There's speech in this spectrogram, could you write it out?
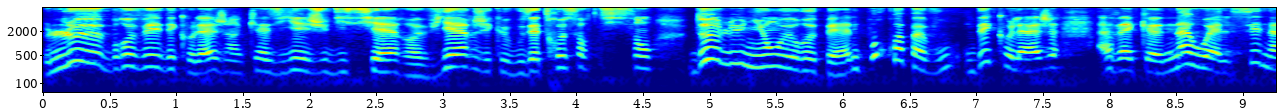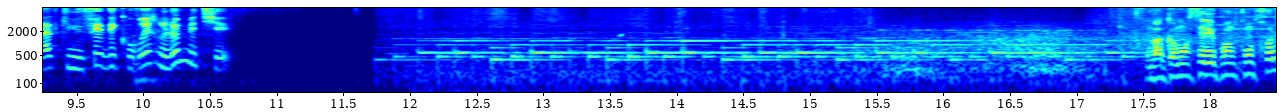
le brevet des collèges, un casier judiciaire vierge et que vous êtes ressortissant de l'Union européenne, pourquoi pas vous Décollage avec Nawel Sénat qui nous fait découvrir le métier. On va commencer les points de contrôle?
